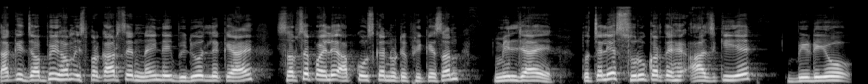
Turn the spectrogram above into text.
ताकि जब भी हम इस प्रकार से नई नई वीडियोज़ लेके आएँ, सबसे पहले आपको उसका नोटिफिकेशन मिल जाए। तो चलिए शुरू करते हैं आज की ये वीडियो।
